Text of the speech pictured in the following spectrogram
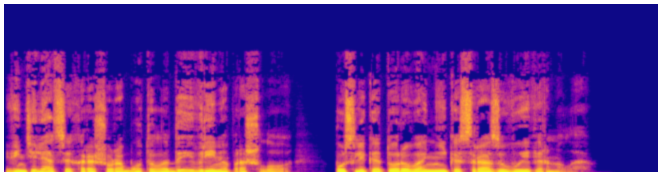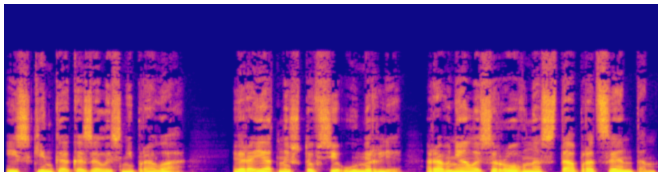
вентиляция хорошо работала, да и время прошло, после которого Ника сразу вывернула. Искинка оказалась не права. Вероятность, что все умерли, равнялась ровно ста процентам,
